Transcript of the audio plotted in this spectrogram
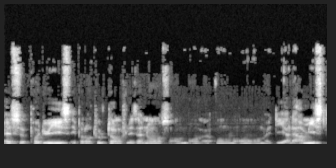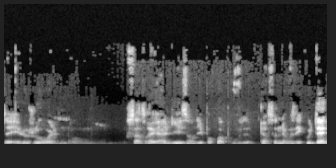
elles se produisent et pendant tout le temps je les annonce, on, on, on, on me dit alarmiste et le jour où, elles, ça se réalise, on dit pourquoi personne ne vous écoutait.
